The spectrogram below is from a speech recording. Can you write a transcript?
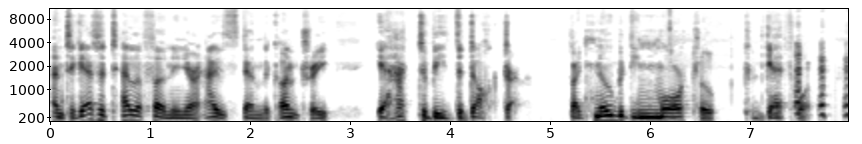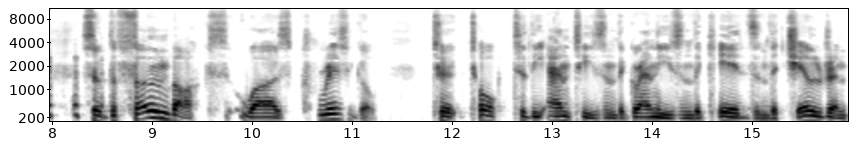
and to get a telephone in your house down the country, you had to be the doctor. Like nobody mortal could get one. so the phone box was critical to talk to the aunties and the grannies and the kids and the children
